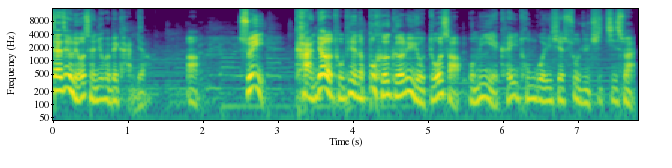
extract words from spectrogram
在这个流程就会被砍掉。啊，所以砍掉的图片的不合格率有多少，我们也可以通过一些数据去计算，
